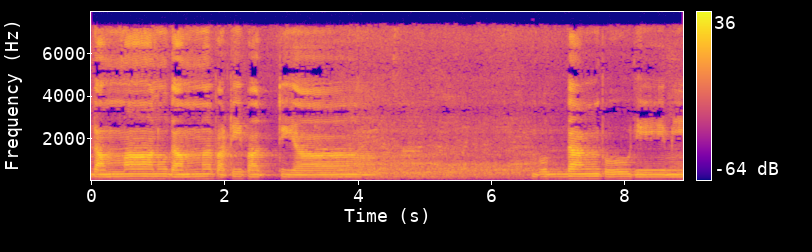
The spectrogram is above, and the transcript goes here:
ධම්මානු ධම්ම පටිපත්තියා බුද්ධං පූජේමි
